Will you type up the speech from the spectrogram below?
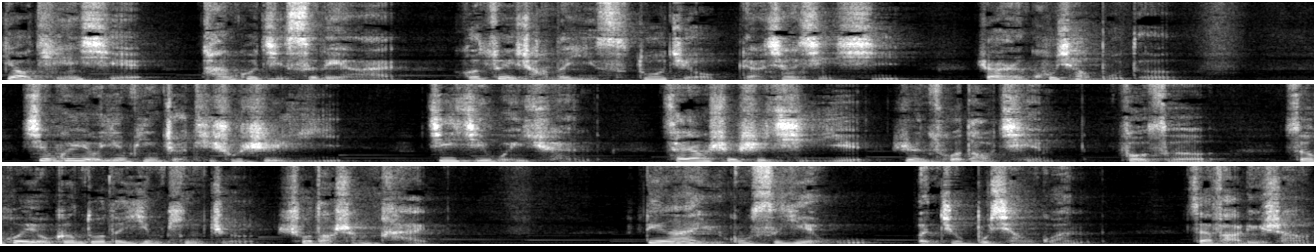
要填写谈过几次恋爱和最长的隐私多久两项信息，让人哭笑不得。幸亏有应聘者提出质疑，积极维权，才让涉事企业认错道歉，否则则会有更多的应聘者受到伤害。恋爱与公司业务本就不相关，在法律上，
